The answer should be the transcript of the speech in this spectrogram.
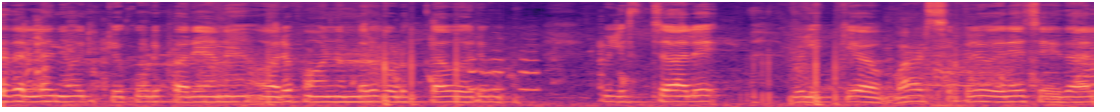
ഇതെല്ലാം ഞാൻ ഒരിക്കൽ കൂടി പറയാണ്. ഓരോ ഫോൺ നമ്പർ കൊടുക്കുക ഒരു വിളിച്ചാൽ വിളിക്കുക. വാട്സപ്പിൽ വരിക ചെയ്താൽ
